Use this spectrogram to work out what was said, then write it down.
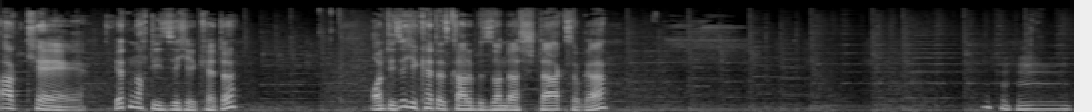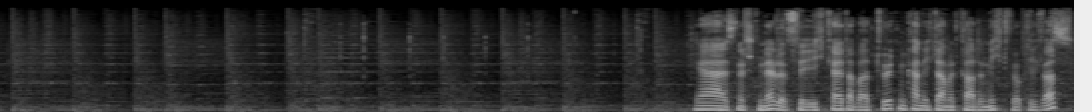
Okay. Wir hatten noch die Sichelkette. Und die Sichelkette ist gerade besonders stark sogar. Ja, ist eine schnelle Fähigkeit, aber töten kann ich damit gerade nicht wirklich was.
